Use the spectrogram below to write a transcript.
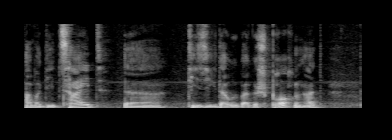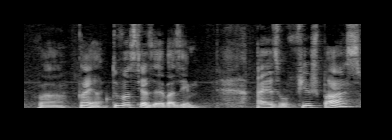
aber die Zeit, äh, die sie darüber gesprochen hat, war, naja, du wirst ja selber sehen. Also viel Spaß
